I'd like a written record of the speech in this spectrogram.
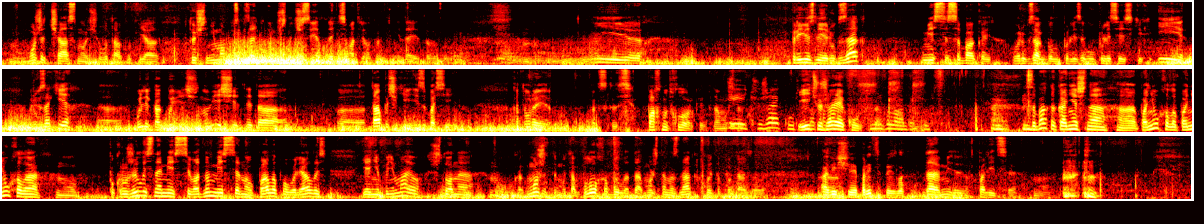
Ну, может, час ночи, вот так вот. Я точно не могу сказать, потому что на часы я тогда не смотрел, как-то не до этого было. И привезли рюкзак вместе с собакой рюкзак был у полицейских, и в рюкзаке э, были как бы вещи. Ну, вещи это э, тапочки из бассейна, которые, как сказать, пахнут хлоркой, потому что... И чужая куртка. И чужая куртка. Собака, конечно, э, понюхала, понюхала, ну, покружилась на месте. В одном месте она упала, повалялась. Я не понимаю, что она, ну, как, может, ему там плохо было, да, может, она знак какой-то показывала. А вещи полиция привезла? Да, полиция.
